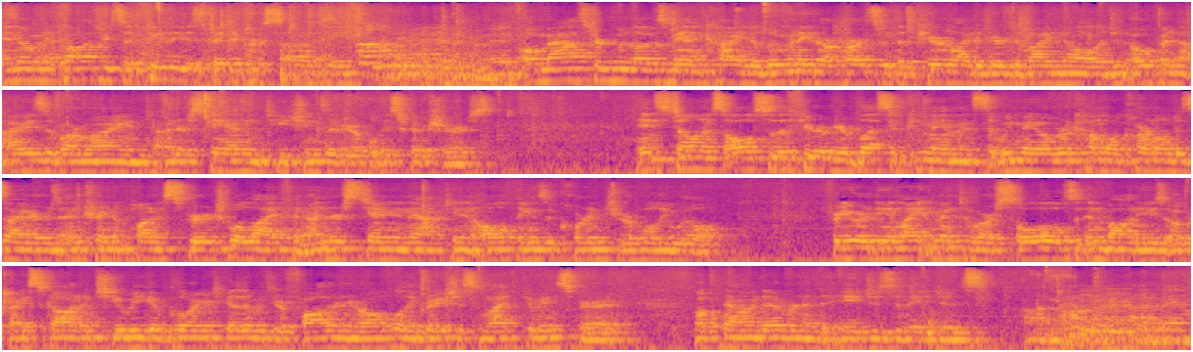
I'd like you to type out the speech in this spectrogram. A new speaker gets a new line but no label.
In nomine Patris et Filii et Sancti. Amen. O Master who loves mankind, illuminate our hearts with the pure light of your divine knowledge and open the eyes of our mind to understand the teachings of your holy scriptures. Instill in us also the fear of your blessed commandments, that we may overcome all carnal desires, entering upon a spiritual life and understanding and acting in all things according to your holy will. For you are the enlightenment of our souls and bodies, O Christ God, and to you we give glory together with your Father and your all holy, gracious, and life giving Spirit, both now and ever and into ages of ages. Amen. Amen.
